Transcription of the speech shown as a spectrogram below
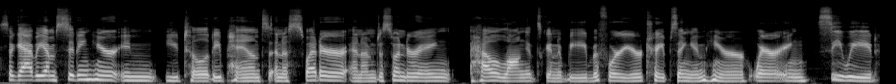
So, Gabby, I'm sitting here in utility pants and a sweater, and I'm just wondering how long it's going to be before you're traipsing in here wearing seaweed.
